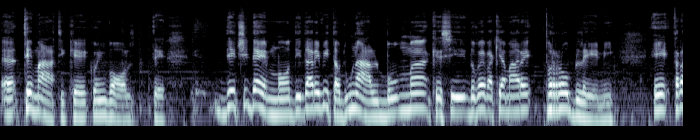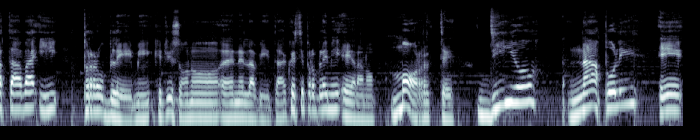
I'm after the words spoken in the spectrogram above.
eh, tematiche coinvolte. Decidemmo di dare vita ad un album che si doveva chiamare Problemi e trattava i problemi che ci sono eh, nella vita. Questi problemi erano morte, Dio, Napoli e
